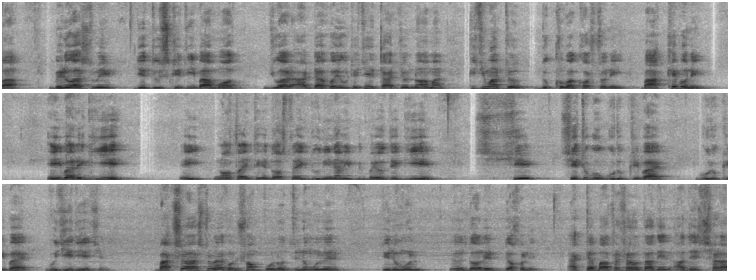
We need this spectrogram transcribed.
বা বেরো আশ্রমে যে দুষ্কৃতি বা মদ জুয়ার আড্ডা হয়ে উঠেছে, তার জন্য আমার কিছুমাত্র দুঃখ বা কষ্ট নেই বা আক্ষেপও নেই। এইবারে গিয়ে, এই ন তারিখ থেকে দশ তারিখ দুদিন আমি বেরোতে গিয়ে সে, সেটুকু গুরুকৃপায় গুরুকৃপায় বুঝিয়ে দিয়েছেন। বাক্সা আশ্রম এখন সম্পূর্ণ তৃণমূলের, তৃণমূল দলের দখলে। একটা বাতাসাও তাদের আদেশ ছাড়া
